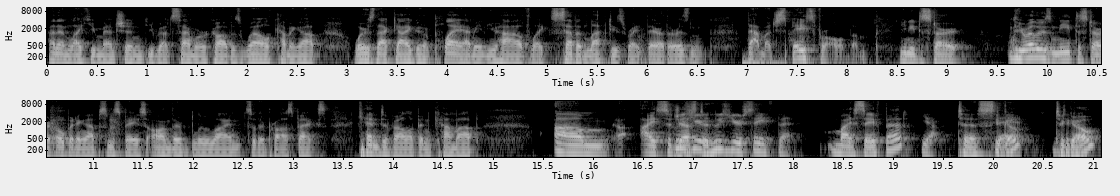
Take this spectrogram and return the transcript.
and then like you mentioned, you've got Samorukov as well coming up. Where's that guy going to play? I mean, you have like seven lefties right there. There isn't that much space for all of them. You need to start the Oilers need to start opening up some space on their blue line so their prospects can develop and come up. Um, I Who's suggested your, who's your safe bet? my safe bet Yeah. to stay go. to To go.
